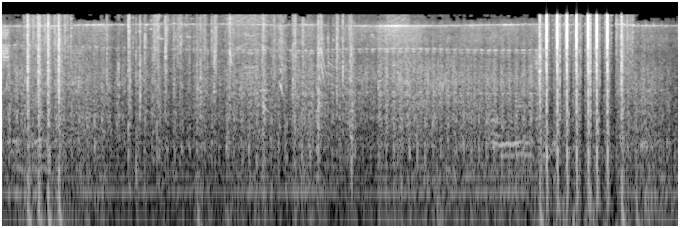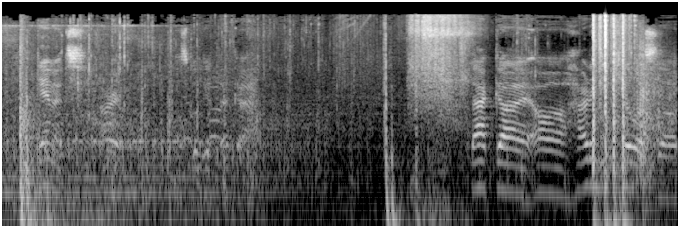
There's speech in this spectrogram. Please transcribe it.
Same thing. Oh, where is he? Damn it. Alright, let's go get that guy. That guy, oh, how did he kill us though?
